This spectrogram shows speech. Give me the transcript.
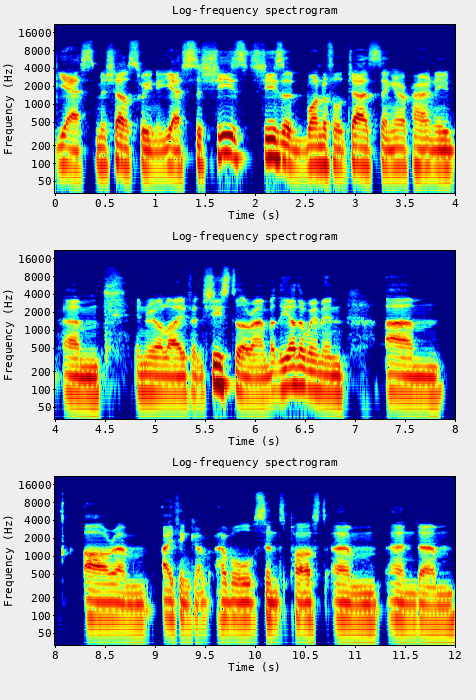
Yes, Michelle Sweeney. Yes, so she's she's a wonderful jazz singer apparently um in real life, and she's still around. But the other women um are um i think have, all since passed um and um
